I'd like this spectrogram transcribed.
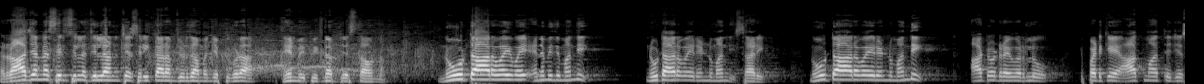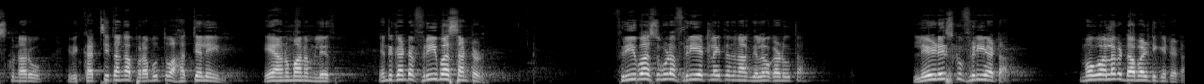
రాజన్న సిరిసిల్ల జిల్లా నుంచే శ్రీకారం చుడదామని చెప్పి కూడా నేను మీకు విజ్ఞప్తి చేస్తా ఉన్నా. నూట అరవై వై- ఎనిమిది మంది నూట అరవై రెండు మంది సారీ నూట అరవై రెండు మంది ఆటో డ్రైవర్లు ఇప్పటికే ఆత్మహత్య చేసుకున్నారు. ఇవి ఖచ్చితంగా ప్రభుత్వ హత్యలే ఇవి. ఏ అనుమానం లేదు. ఎందుకంటే ఫ్రీ బస్ అంటాడు. ఫ్రీ బస్ కూడా ఫ్రీ ఎట్లయితుంది నాకు తెలియక అడుగుతా. లేడీస్కు ఫ్రీ అట మగవాళ్ళకు డబల్ టికెట్ అట.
